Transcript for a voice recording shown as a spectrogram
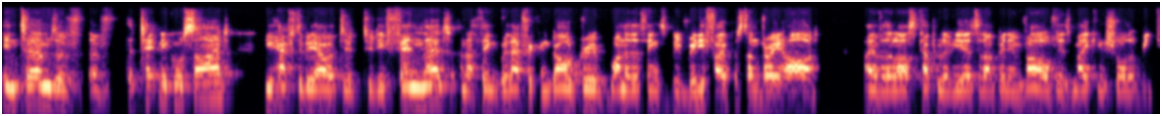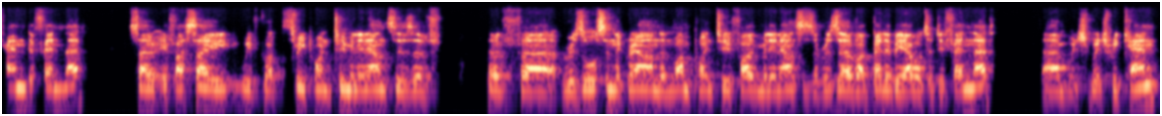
in terms of, of the technical side, you have to be able to, to defend that. And I think with African Gold Group, one of the things we've really focused on very hard over the last couple of years that I've been involved is making sure that we can defend that. So if I say we've got 3.2 million ounces of of uh, resource in the ground and 1.25 million ounces of reserve, I better be able to defend that, um, which which we can.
